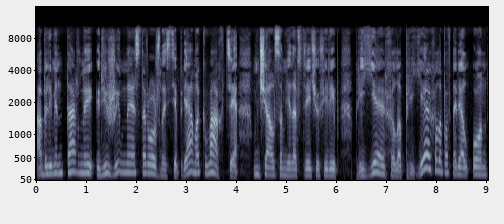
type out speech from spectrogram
об элементарной режимной осторожности, прямо к вахте, мчался мне навстречу Филипп. «Приехала, приехала», — повторял он,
